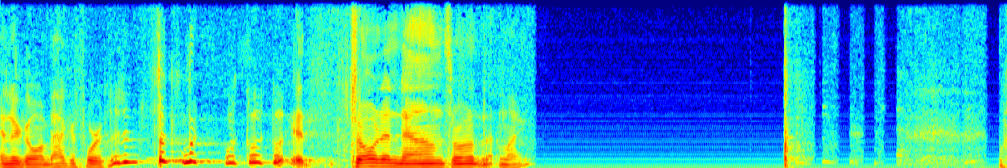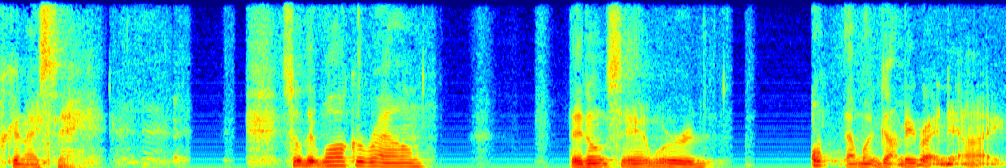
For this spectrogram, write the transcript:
and they're going back and forth. Look, look, look, look, look, throwing it down, throwing it down. I'm like, what can I say? So they walk around, they don't say a word. Oh, that one got me right in the eye.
